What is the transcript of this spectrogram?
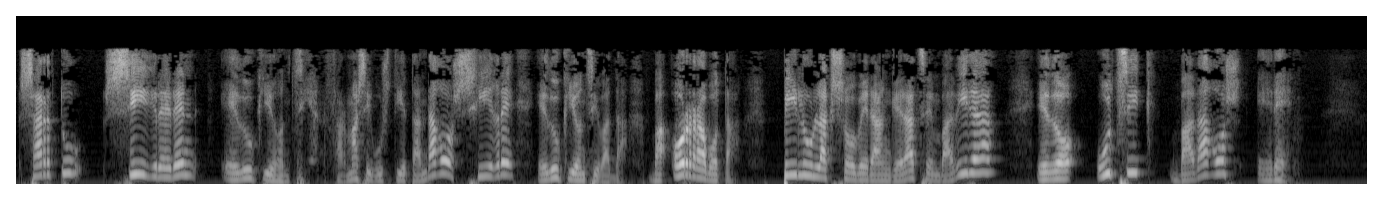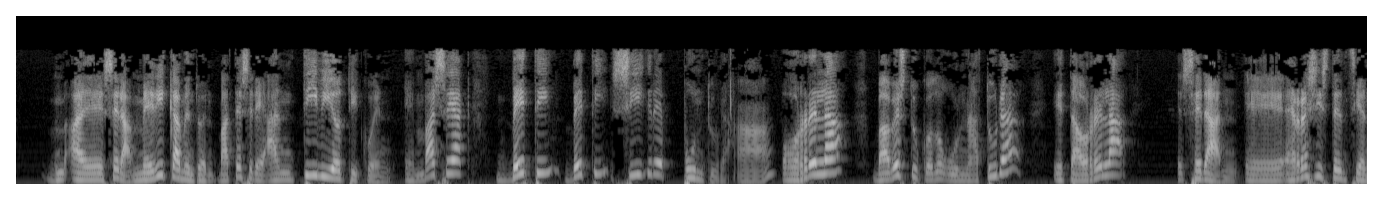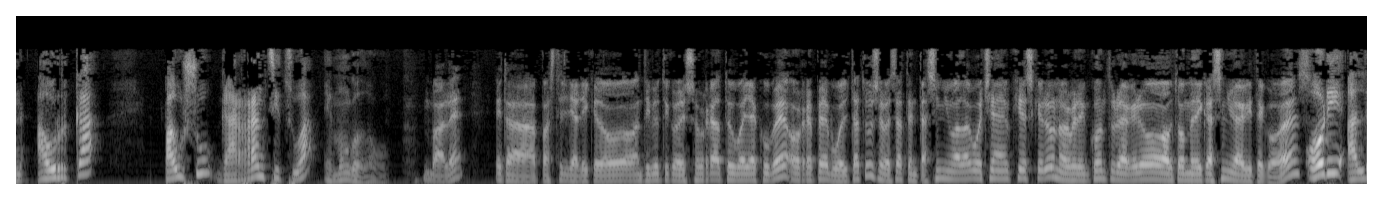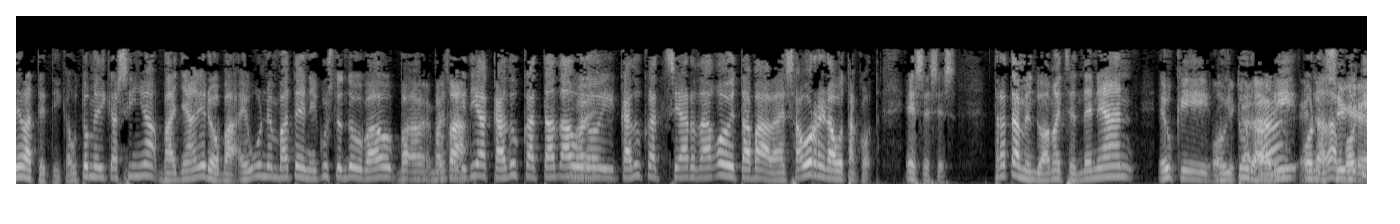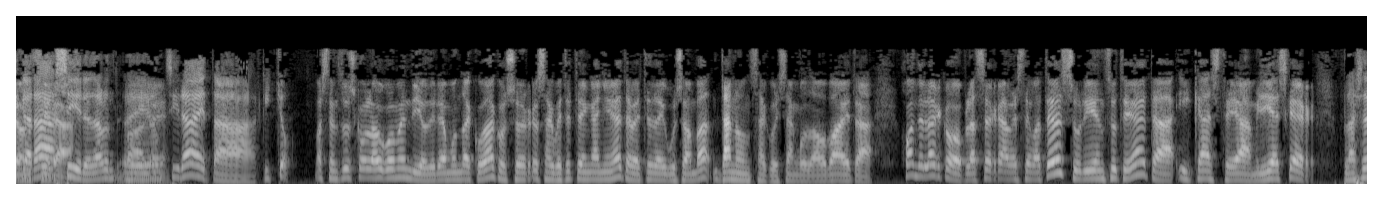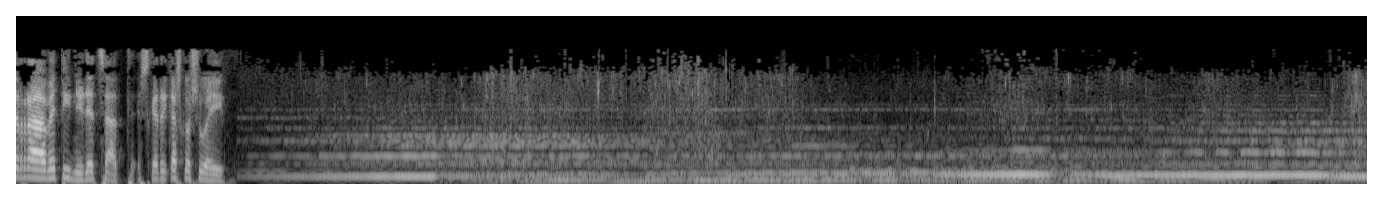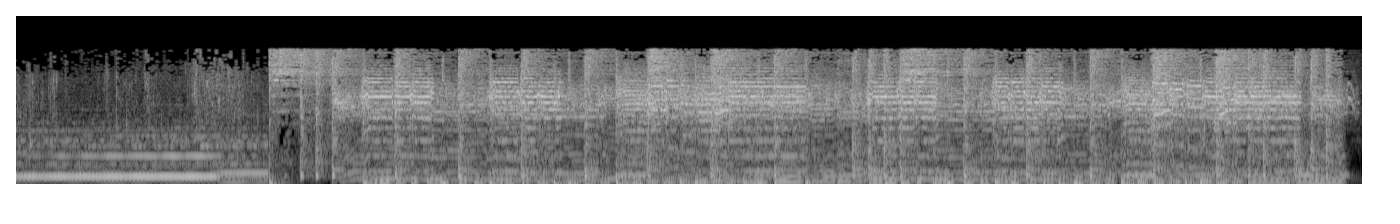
sartu sigreren edukiontzian. Farmazi guztietan dago, sigre edukiontzi bat da. Ba, horra bota, pilulak soberan geratzen badira, edo utzik badagoz ere. Eh, zera, medikamentuen, batez ere antibiotikoen enbaseak, beti, beti sigre puntura. Ah, Horrela, babestuko dugu natura, eta horrela, zeran, e, erresistentzien aurka, pausu garrantzitsua emongo dugu. vale. Eta pastillarik edo antibiotikoa sobratu baiaku be, horrepe bueltatu, zebeza tentazinua dago etxean eukiezkero, norberen kontura gero automedikazioa egiteko, ez? Hori alde batetik, automedikazioa, baina gero, ba, egunen baten ikusten dugu, ba, hau, ba, ba, dakitia, kadukata da, Bai. kadukatzear dago, eta ba, ba, zaborrera botakot. Ez, ez, ez. Tratamendu amaitzen denean, euki Botikara, ohitura hori, ona da, botikara, ontzira. zire, da, Vale. ontzira, eta kitxo. Ba, zentzuzko lau gomendio dira mondakoak, oso errezak beteten gainera, eta bete da iguzan ba, danontzako izango dago ba, eta Juan Delarko, plazerra beste batez, zuri entzutea eta ikastea, mila esker. Plazerra beti niretzat, eskerrik asko zuei.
